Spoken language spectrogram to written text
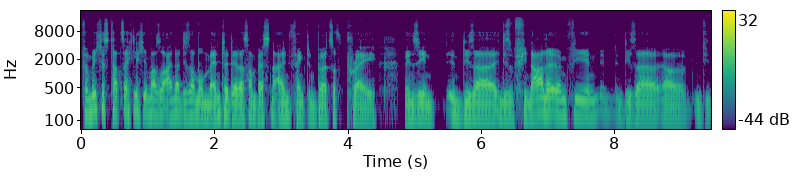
Für mich ist tatsächlich immer so einer dieser Momente, der das am besten einfängt in Birds of Prey. Wenn sie in, in dieser, in diesem Finale irgendwie, in, in dieser, äh, in die,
